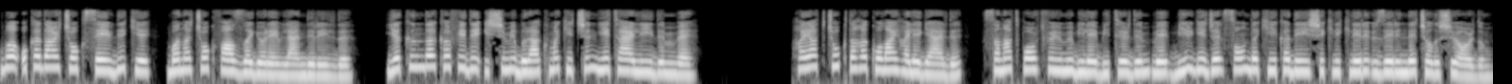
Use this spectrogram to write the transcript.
Ba o kadar çok sevdi ki, bana çok fazla görevlendirildi. Yakında kafede işimi bırakmak için yeterliydim ve Hayat çok daha kolay hale geldi, sanat portföyümü bile bitirdim ve bir gece son dakika değişiklikleri üzerinde çalışıyordum.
